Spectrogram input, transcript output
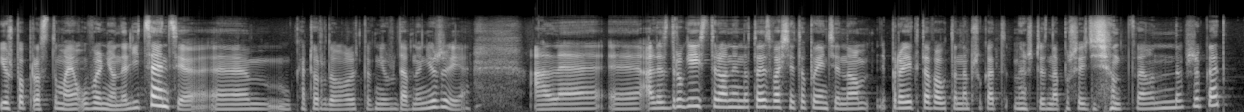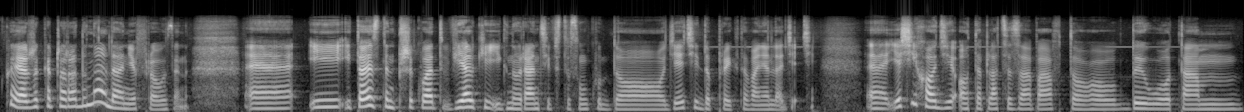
już po prostu mają uwolnione licencje. E, Kaczor pewnie już dawno nie żyje. Ale, e, ale z drugiej strony, no to jest właśnie to pojęcie, no projektował to na przykład mężczyzna po 60, on na przykład kojarzy Kaczora Donalda, a nie Frozen. E, I, I to jest ten przykład wielkiej ignorancji w stosunku do dzieci, do projektowania dla dzieci. E, jeśli chodzi o te place zabaw, to było tam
